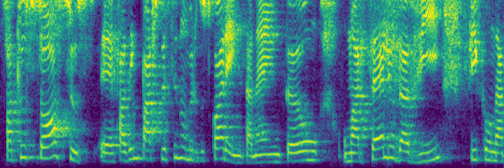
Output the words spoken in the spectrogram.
Só que os sócios é, fazem parte desse número dos 40, né? Então, o Marcelo e o Davi ficam na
